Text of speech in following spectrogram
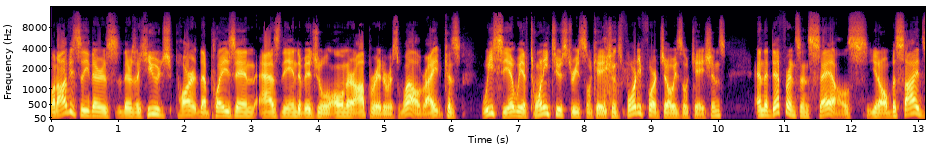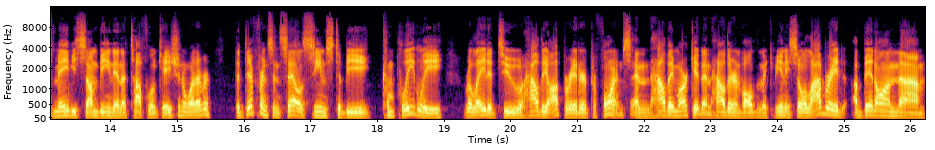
But obviously, there's there's a huge part that plays in as the individual owner operator as well, right? Because we see it. We have 22 streets locations, 44 Joey's locations, and the difference in sales, you know, besides maybe some being in a tough location or whatever, the difference in sales seems to be completely related to how the operator performs and how they market and how they're involved in the community. So elaborate a bit on, um,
